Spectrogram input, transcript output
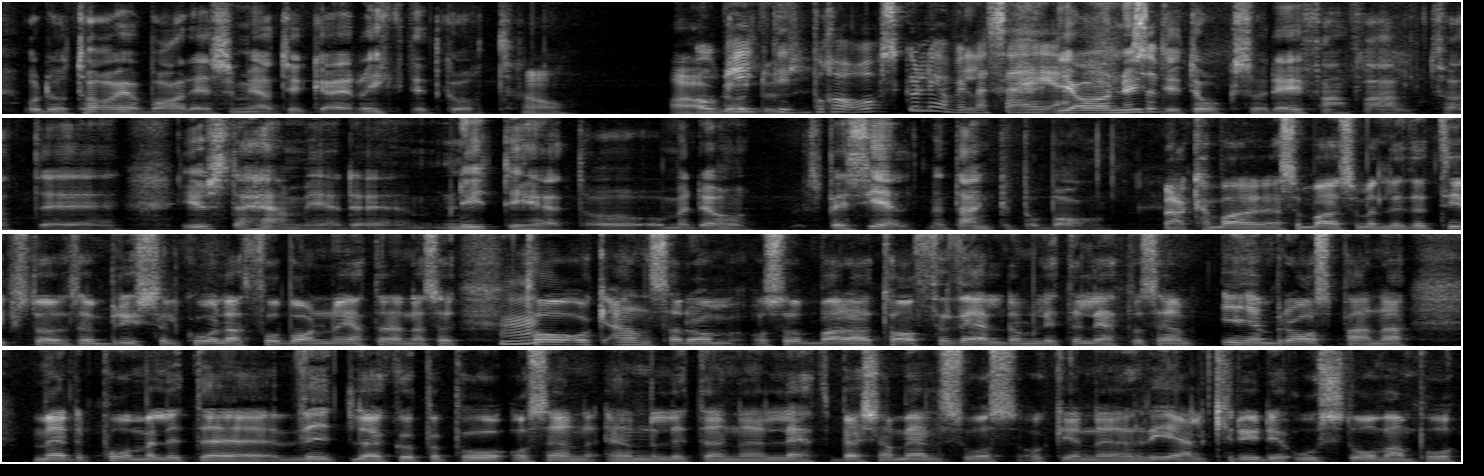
Och då tar jag bara det som jag tycker är riktigt gott. Ja. Ja, och då- riktigt bra skulle jag vilja säga. Ja, Så- nyttigt också. Det är framförallt för att eh, just det här med eh, nyttighet och, och med då, speciellt med tanke på barn. Men Jag kan bara, alltså bara som ett litet tips då, så brysselkål, att få barnen att äta den. Alltså, Ta och ansa dem och så bara ta förvälj dem lite lätt och sen i en braspanna med på med lite vitlök uppe på och sen en liten eh, lätt bechamelsås och en eh, rejäl kryddig ost ovanpå.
